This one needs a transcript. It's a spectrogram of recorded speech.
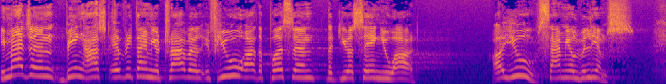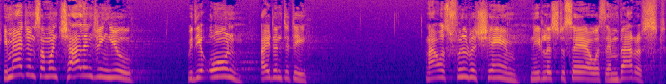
Imagine being asked every time you travel if you are the person that you are saying you are. Are you Samuel Williams? Imagine someone challenging you with your own identity. And I was filled with shame. Needless to say, I was embarrassed.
